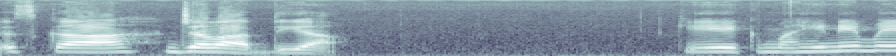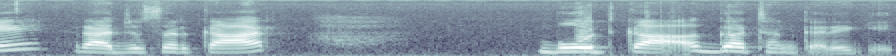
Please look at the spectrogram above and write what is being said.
इसका जवाब दिया कि एक महीने में राज्य सरकार बोर्ड का गठन करेगी।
